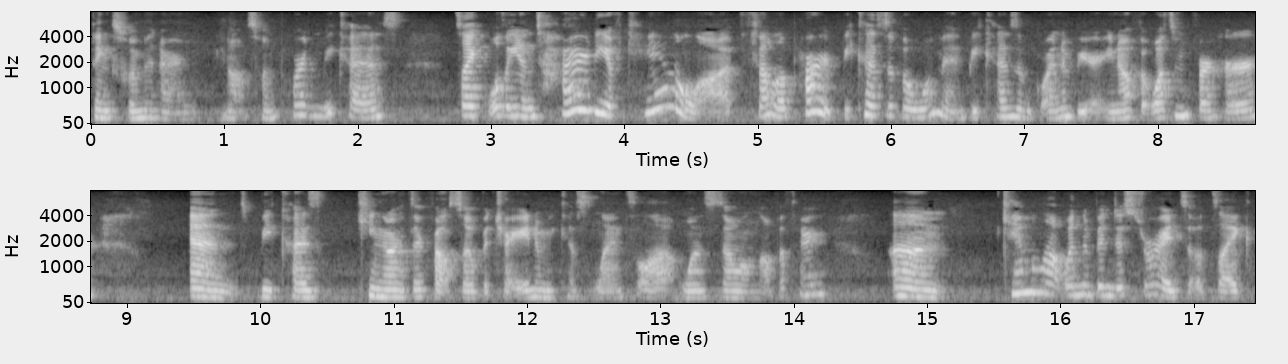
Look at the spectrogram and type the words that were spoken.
thinks women are not so important because it's like, well, the entirety of Camelot fell apart because of a woman, because of Guinevere. You know, if it wasn't for her and because King Arthur felt so betrayed and because Lancelot was so in love with her, um, Camelot wouldn't have been destroyed. So it's like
